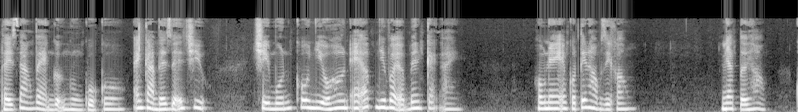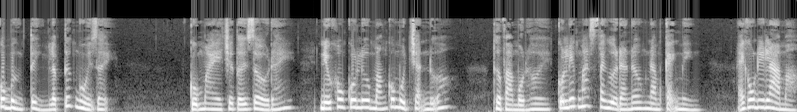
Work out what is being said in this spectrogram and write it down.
Thấy dáng vẻ ngượng ngùng của cô, Anh cảm thấy dễ chịu. Chỉ muốn cô nhiều hơn e ấp như vậy ở bên cạnh anh. Hôm nay em có tiết học gì không? Nhắc tới học, Cô bừng tỉnh lập tức ngồi dậy. Cũng may chưa tới giờ đấy, Nếu không cô lưu mắng cô một trận nữa. Thở vào một hơi, Cô liếc mắt sang người đàn ông nằm cạnh mình. Anh không đi làm à?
